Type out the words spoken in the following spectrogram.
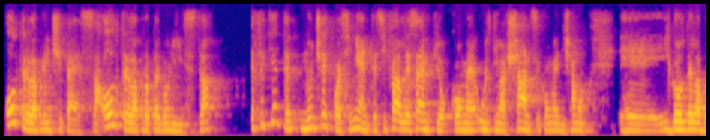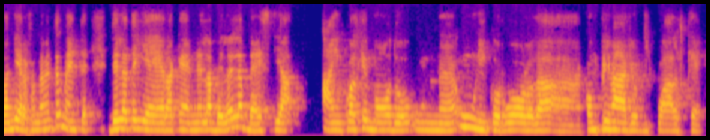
oltre la principessa, oltre la protagonista, effettivamente non c'è quasi niente, si fa l'esempio come ultima chance, come diciamo eh, il gol della bandiera fondamentalmente, della teiera che nella Bella e la Bestia ha in qualche modo un unico ruolo da uh, comprimario di qualche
